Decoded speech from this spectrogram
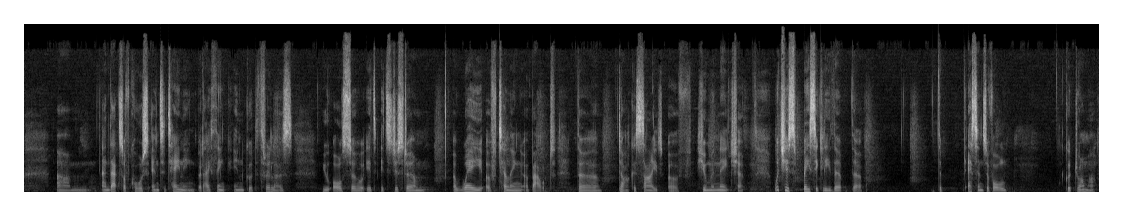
Um, and that's of course entertaining. But I think in good thrillers, you also it's it's just um, a way of telling about the darker side of human nature, which is basically the the the essence of all good drama.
